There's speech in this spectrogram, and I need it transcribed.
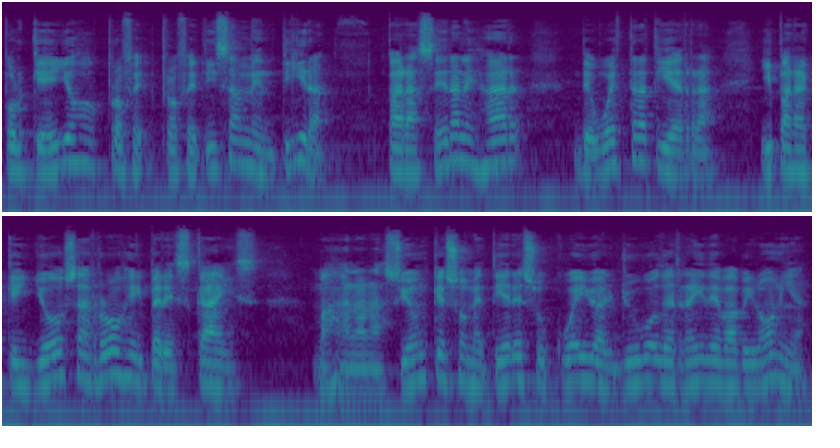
porque ellos os profetizan mentira, para hacer alejar de vuestra tierra, y para que yo os arroje y perezcáis. Mas a la nación que sometiere su cuello al yugo del rey de Babilonia,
